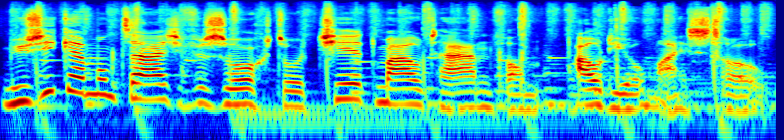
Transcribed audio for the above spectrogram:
Muziek en montage verzorgd door Cheert Mouthaan van Audio Maestro.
